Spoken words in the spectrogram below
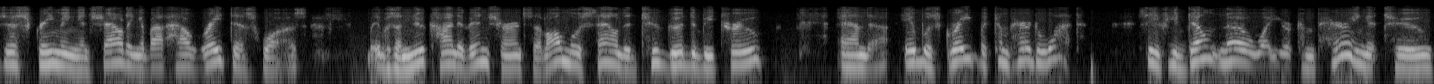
just screaming and shouting about how great this was it was a new kind of insurance that almost sounded too good to be true, and uh, it was great. But compared to what? See, if you don't know what you're comparing it to,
